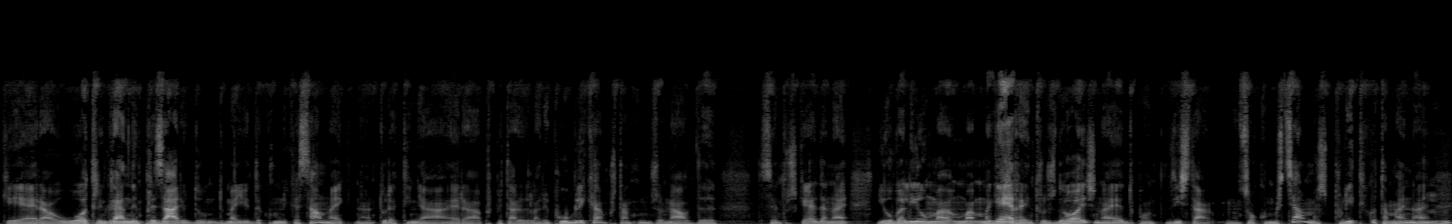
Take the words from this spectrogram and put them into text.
que era o outro grande empresário do, do meio da comunicação, não é? que na altura tinha, era proprietário da República, portanto, um jornal de, de centro-esquerda, não é? e houve ali uma, uma, uma, guerra entre os dois, não é? do ponto de vista não só comercial, mas político também, não é? Uhum.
